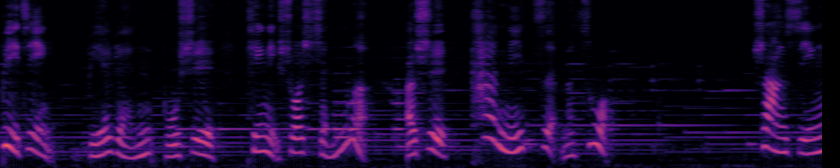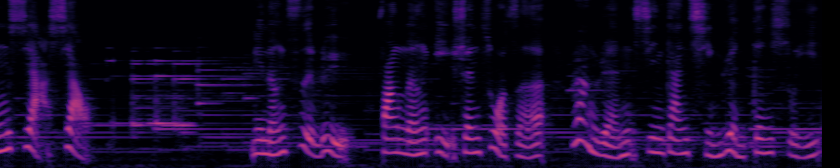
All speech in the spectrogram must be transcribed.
毕竟别人不是听你说什么，而是看你怎么做。上行下效，你能自律，方能以身作则，让人心甘情愿跟随。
